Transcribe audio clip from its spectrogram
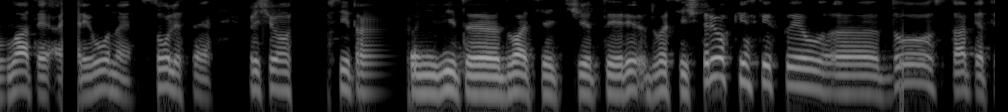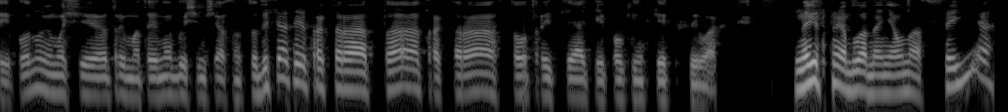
Лати, Аріони, Соліси. Причому всі трактори від е, 24, 24 кінських сил е, до 105. Плануємо ще отримати найближчим часом 110 трактора та трактора 130 по кінських силах. Навісне обладнання у нас все є,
